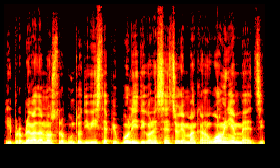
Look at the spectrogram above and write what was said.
Il problema dal nostro punto di vista è più politico, nel senso che mancano uomini e mezzi.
